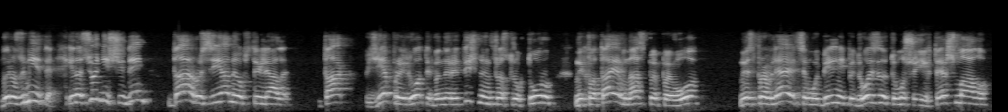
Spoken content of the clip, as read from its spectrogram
Ви розумієте? І на сьогоднішній день, да, росіяни обстріляли. Так, є прильоти в енергетичну інфраструктуру, не вистачає в нас ППО, не справляються мобільні підрозділи, тому що їх теж мало.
